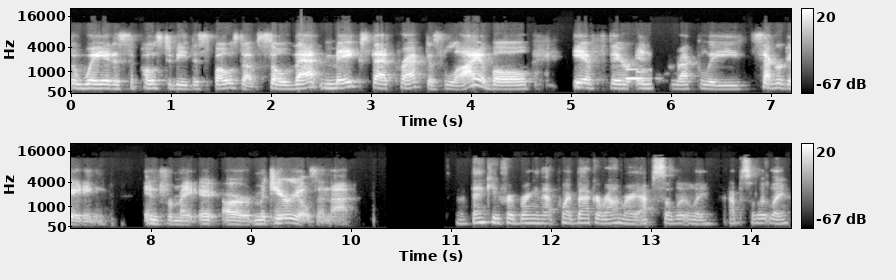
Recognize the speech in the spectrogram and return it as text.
the way it is supposed to be disposed of so that makes that practice liable if they're incorrectly segregating information or materials in that. Thank you for bringing that point back around, Mary. Absolutely. Absolutely.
